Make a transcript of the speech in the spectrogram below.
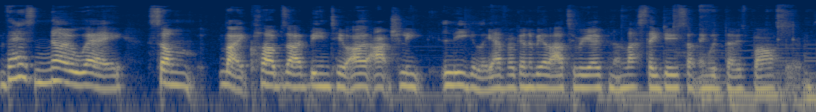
there's no way some like clubs i've been to are actually legally ever going to be allowed to reopen unless they do something with those bathrooms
